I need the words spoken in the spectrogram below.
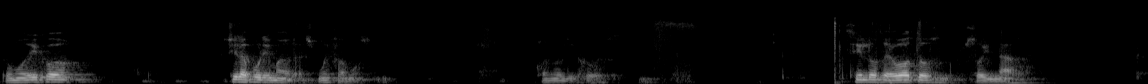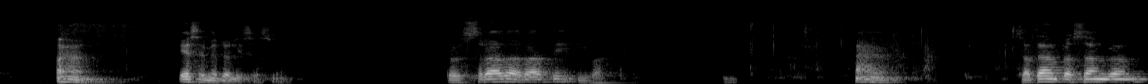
Como dijo Shilapuri Maharaj, muy famoso, cuando dijo eso. Sin los devotos soy nada. Esa es mi realización. Entonces, Srada, Rati y Bhakti. Satan Prasangam,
